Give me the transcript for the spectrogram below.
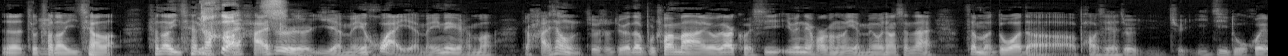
呃，就穿到一千了，穿到一千，它还还是也没坏，也没那个什么，就还像就是觉得不穿吧，有点可惜，因为那会儿可能也没有像现在这么多的跑鞋，就是。就一季度会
